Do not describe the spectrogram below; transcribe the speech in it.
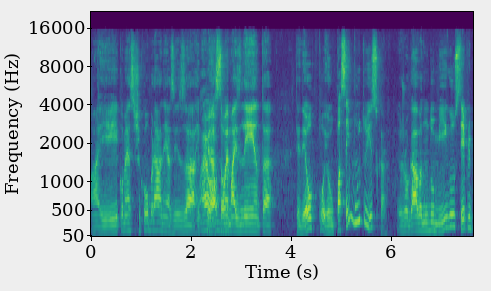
aí começa a te cobrar, né? Às vezes a recuperação óbvio. é mais lenta, entendeu? Pô, eu passei muito isso, cara. Eu jogava num domingo, sempre,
